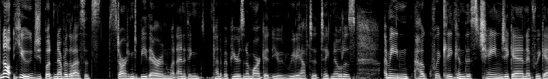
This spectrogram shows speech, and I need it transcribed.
not huge, but nevertheless, it's starting to be there. And when anything kind of appears in a market, you really have to take notice. I mean, how quickly can this change again if we get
